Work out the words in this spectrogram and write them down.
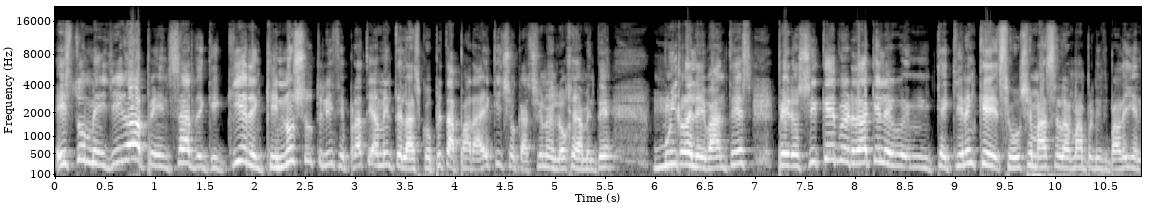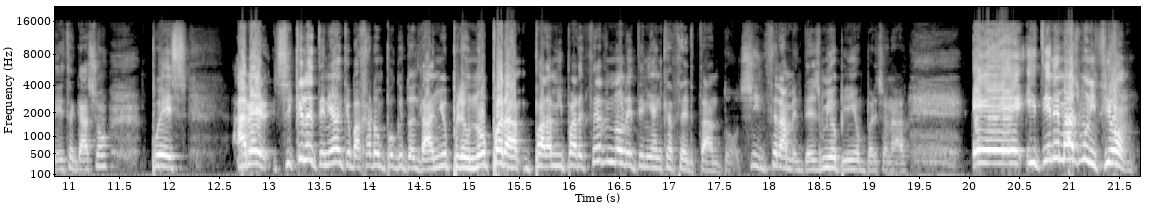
esto me llega a pensar de que quieren que no se utilice prácticamente la escopeta para X ocasiones, lógicamente, muy relevantes, pero sí que es verdad que, que quieren que se use más el arma principal y en este caso, pues... A ver, sí que le tenían que bajar un poquito el daño, pero no para, para mi parecer no le tenían que hacer tanto, sinceramente, es mi opinión personal. Eh, y tiene más munición,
